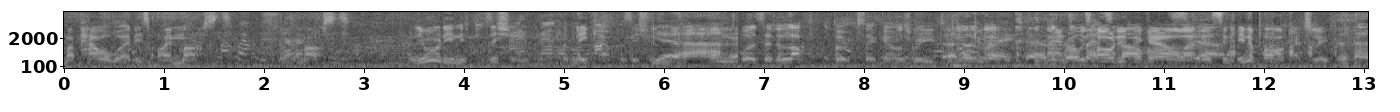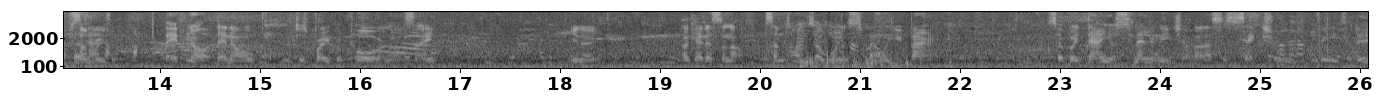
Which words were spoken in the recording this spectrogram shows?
my power word is I must, I must. And you're already in this position, the make-out position. Yeah. On, what is it, the love books that girls read? You know, like, yeah, always romance holding the girl novels, like this in, in a park, actually, for some reason. But if not, then I'll just break rapport and I'll say, you know, okay, that's enough. Sometimes I want to smell you back. So, but now you're smelling each other. That's a sexual thing to do,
